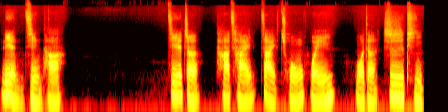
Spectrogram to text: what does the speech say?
炼净他，接着他才再重回我的肢体。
